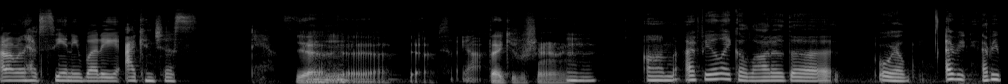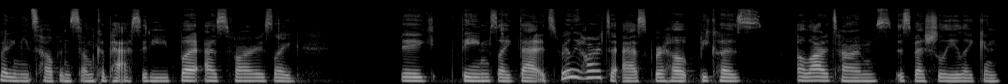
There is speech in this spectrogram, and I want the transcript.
I don't really have to see anybody. I can just dance. yeah yeah yeah yeah So yeah. thank you for sharing Um, I feel like a lot of the, or every everybody needs help in some capacity, but as far as like big themes like that, it's really hard to ask for help because a lot of times, especially like in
